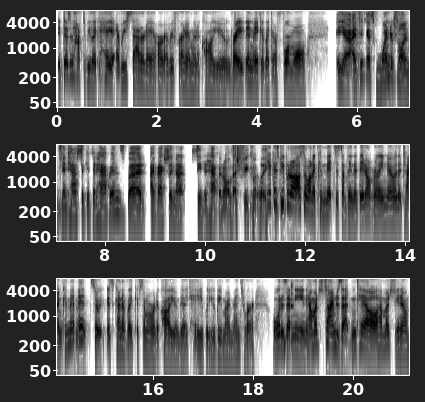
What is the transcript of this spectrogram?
it doesn't have to be like hey every saturday or every friday i'm going to call you right? And make it like a formal yeah i think that's wonderful and fantastic if it happens but i've actually not seen it happen all that frequently. Yeah because people don't also want to commit to something that they don't really know the time commitment so it's kind of like if someone were to call you and be like hey will you be my mentor well, what does that mean? How much time does that entail? How much, you know?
